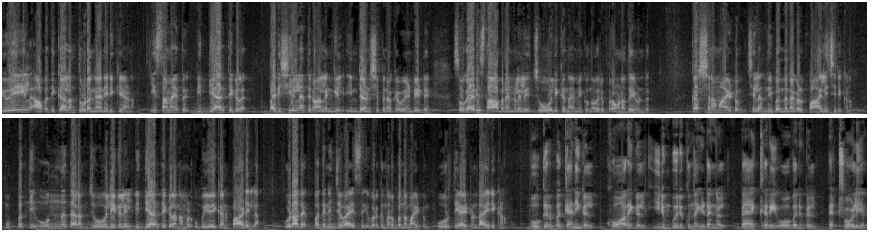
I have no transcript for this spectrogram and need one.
യു എയിൽ അവധിക്കാലം തുടങ്ങാനിരിക്കുകയാണ് ഈ സമയത്ത് വിദ്യാർത്ഥികളെ പരിശീലനത്തിനോ അല്ലെങ്കിൽ ഇന്റേൺഷിപ്പിനോ ഒക്കെ വേണ്ടിയിട്ട് സ്വകാര്യ സ്ഥാപനങ്ങളിൽ ജോലിക്ക് നിയമിക്കുന്ന ഒരു പ്രവണതയുണ്ട്. കർശനമായിട്ടും ചില നിബന്ധനകൾ പാലിച്ചിരിക്കണം. മുപ്പത്തി ഒന്ന് തരം ജോലികളിൽ വിദ്യാർത്ഥികളെ നമ്മൾ ഉപയോഗിക്കാൻ പാടില്ല. കൂടാതെ പതിനഞ്ച് വയസ്സ് ഇവർക്ക് നിർബന്ധമായിട്ടും പൂർത്തിയായിട്ടുണ്ടായിരിക്കണം. ഭൂഗർഭ ഖനികൾ ക്വാറികൾ ഇരുമ്പുരുക്കുന്ന ഇടങ്ങൾ ബേക്കറി ഓവനുകൾ പെട്രോളിയം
